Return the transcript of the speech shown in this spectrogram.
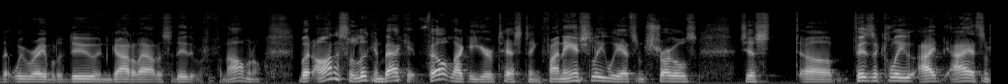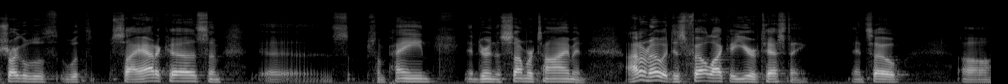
that we were able to do and God allowed us to do that were phenomenal. But honestly, looking back, it felt like a year of testing. Financially, we had some struggles. Just uh, physically, I, I had some struggles with, with sciatica, some, uh, some, pain during the summertime. And I don't know, it just felt like a year of testing. And so, uh,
